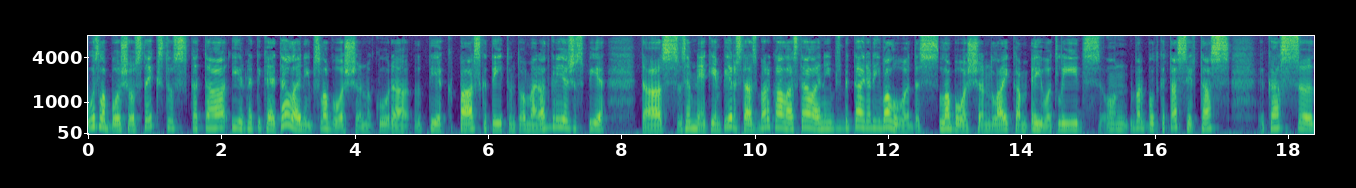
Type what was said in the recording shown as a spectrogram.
uzlabo šos tekstus, ka tā ir ne tikai tēlēnības labošana, kura tiek pārskatīta un tomēr atgriežas pie tās zemniekiem pierastās barakālās tēlēnības, bet tā ir arī valodas labošana laikam ejot līdzi. Un varbūt tas ir tas, kas uh,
